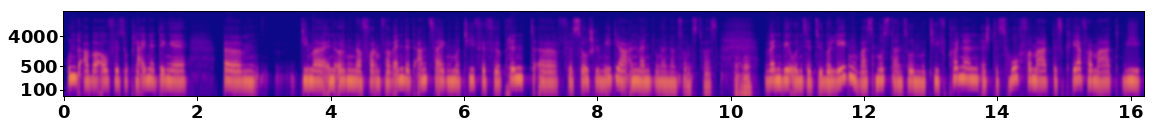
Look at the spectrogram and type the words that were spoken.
Und aber auch für so kleine Dinge, ähm, die man in irgendeiner Form verwendet, Anzeigen, Motive für Print, äh, für Social-Media-Anwendungen und sonst was. Mhm. Wenn wir uns jetzt überlegen, was muss dann so ein Motiv können, ist das Hochformat, das Querformat, wie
